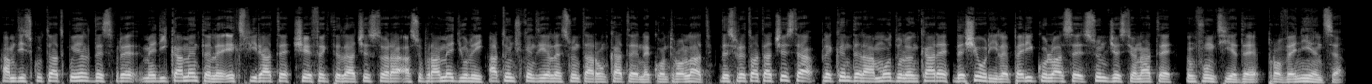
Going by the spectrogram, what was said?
Am discutat cu el despre medicamentele expirate și efectele acestora asupra mediului atunci când ele sunt aruncate necontrolat. Despre toate acestea, plecând de la modul în care deșeurile periculoase sunt gestionate în funcție de proveniență.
